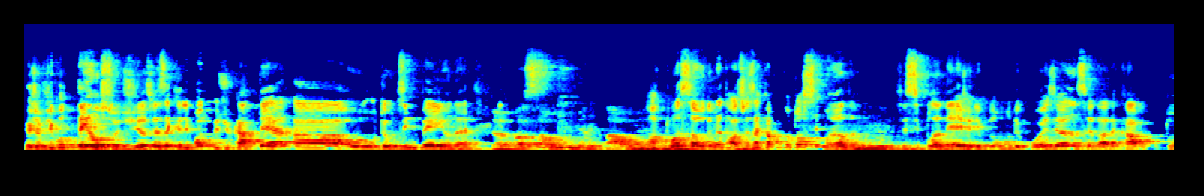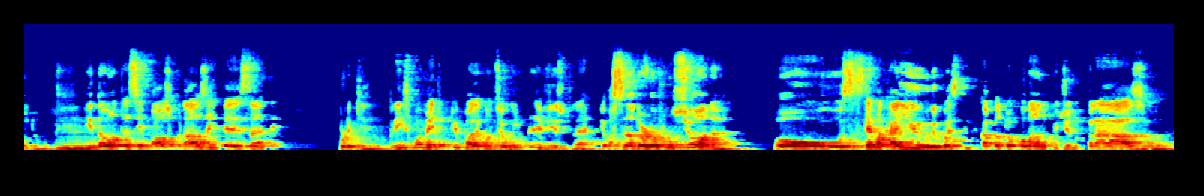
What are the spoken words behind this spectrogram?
eu já fico tenso o dia. Às vezes aquele pode prejudicar até a, o, o, teu desempenho, né? É a tua saúde mental mesmo. A tua né? saúde mental. Às vezes acaba com a tua semana. Uhum. Você se planeja ali por um monte de coisa e a ansiedade acaba com tudo. Uhum. Então antecipar os prazos é interessante, porque principalmente porque pode acontecer um imprevisto, né? O assinador não funciona. Ou o sistema caiu, depois tem que ficar protocolando pedindo prazo,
